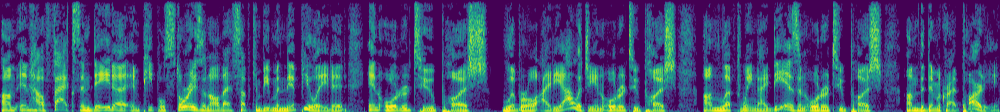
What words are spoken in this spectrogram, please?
um, in how facts and data and people's stories and all that stuff can be manipulated in order to push liberal ideology, in order to push um, left wing ideas, in order to push um, the Democrat Party.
